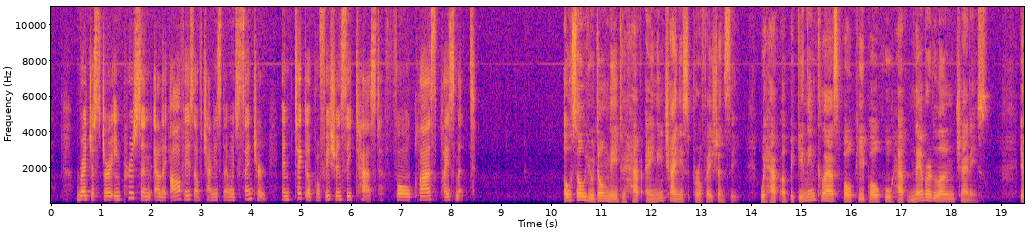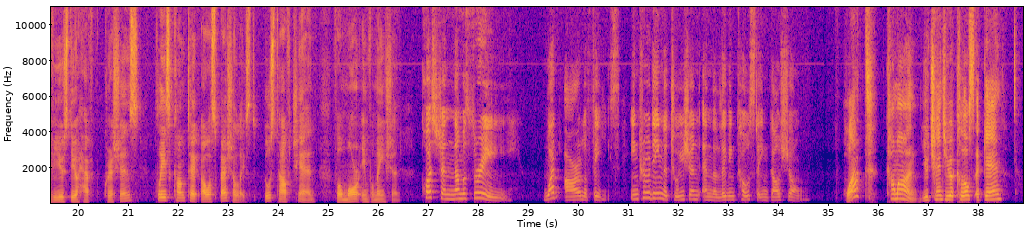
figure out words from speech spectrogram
Register in person at the Office of Chinese Language Center and take a proficiency test for class placement. Also, you don't need to have any Chinese proficiency. We have a beginning class for people who have never learned Chinese. If you still have questions, please contact our specialist, Gustav Chen, for more information. Question number three. What are the fees, including the tuition and the living cost in Kaohsiung? What? Come on, you change your clothes again?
